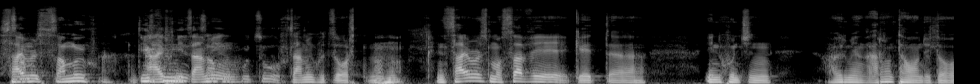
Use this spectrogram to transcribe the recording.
Cyrus замын хүний замын хүзүү урт. Замын хүзүү урт. Энэ Cyrus Mosavi гээд энэ хүн чинь 2015 онд илүү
